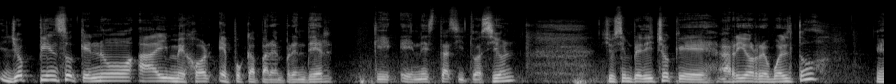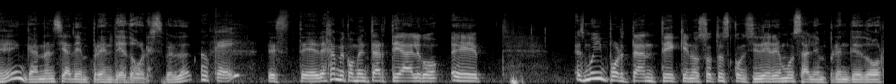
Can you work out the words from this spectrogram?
yo pienso que no hay mejor época para emprender que en esta situación. Yo siempre he dicho que a río revuelto, ¿eh? ganancia de emprendedores, ¿verdad? Ok. Este, déjame comentarte algo. Eh, es muy importante que nosotros consideremos al emprendedor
